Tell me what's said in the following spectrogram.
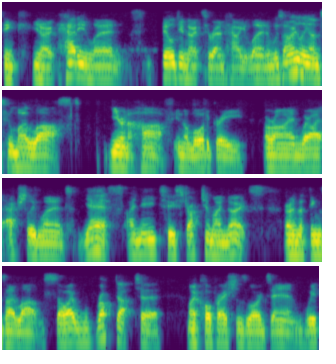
think, you know, how do you learn? Build your notes around how you learn. It was only until my last year and a half in the law degree, Orion, where I actually learned, yes, I need to structure my notes around the things I love. So I rocked up to my corporation's law exam with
